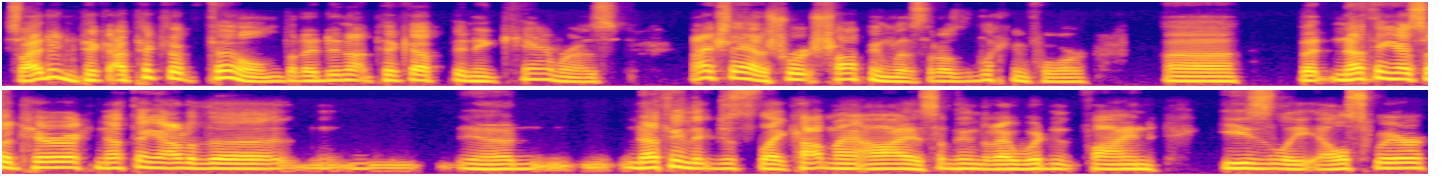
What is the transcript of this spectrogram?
So I didn't pick I picked up film, but I did not pick up any cameras. I actually had a short shopping list that I was looking for. Uh but nothing esoteric, nothing out of the you know, nothing that just like caught my eye as something that I wouldn't find easily elsewhere.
